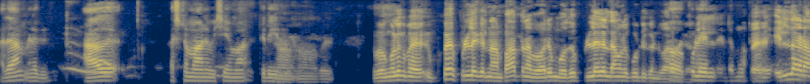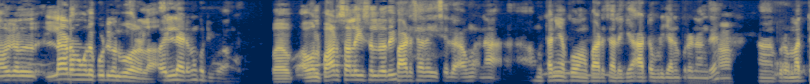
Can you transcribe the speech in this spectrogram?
அதான் எனக்கு ஆக கஷ்டமான விஷயமா தெரியுது. இப்ப உங்களுக்கு இப்ப- இப்ப பிள்ளைகள் நான் பார்த்தேன் அப்ப வரும்போது பிள்ளைகள் தான் உங்களை கூட்டி கொண்டு வராங்க. பிள்ளைகள் எல்லா இடம் அவர்கள் எல்லா இடமும் உங்களை கூட்டி கொண்டு போவார்களா? எல்லா இடமும் கூட்டி போவாங்க. அவங்க பாடசாலைக்கு செல்வது? பாடசாலை செல்ல அவங்க நான் அவங்க தனியா போவாங்க பாடசாலைக்கு ஆட்டோ பிடிச்சி அனுப்புறோம் நாங்க. அப்புறம் மத்த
